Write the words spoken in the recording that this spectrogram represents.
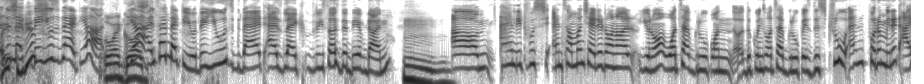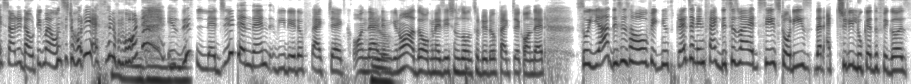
as Are you in like they serious? used that yeah Oh my god. yeah i'll send that to you they used that as like research that they've done Hmm. um and it was and someone shared it on our you know whatsapp group on uh, the Quint's whatsapp group is this true and for a minute i started doubting my own story as in what is Hmm. this legit and then we did a fact check on that Yeah. and you know other organizations also did a fact check on that so yeah this is how fake news spreads and in fact this is why i'd say stories that actually look at the figures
